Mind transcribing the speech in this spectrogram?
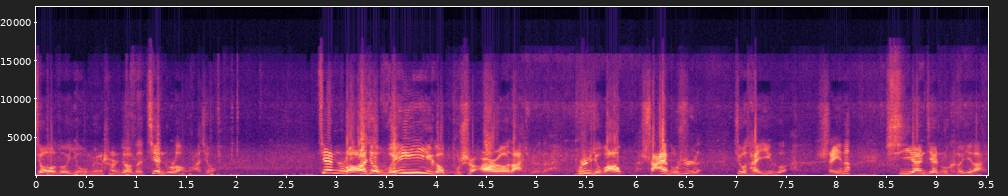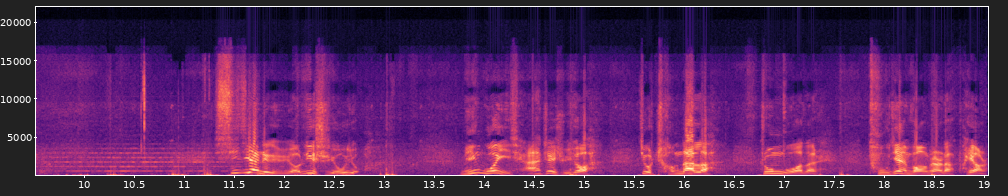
叫做有名称，叫做建筑老八校。建筑老八校唯一一个不是二幺幺大学的，不是九八五的，啥也不是的，就他一个，谁呢？西安建筑科技大学。西建这个学校历史悠久，民国以前这学校就承担了中国的土建方面的培养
